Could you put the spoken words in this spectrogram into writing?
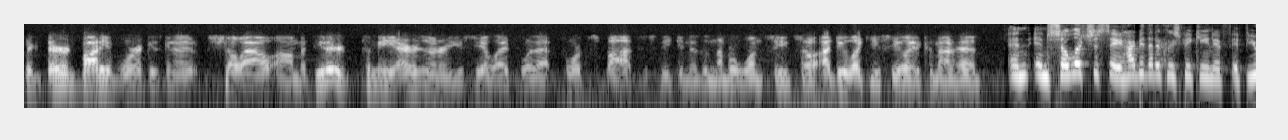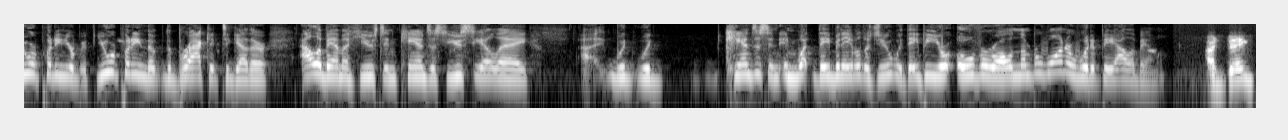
their, their body of work is going to show out. Um, it's either to me Arizona or UCLA for that fourth spot to sneak in as the number one seed. So I do like UCLA to come out ahead. And and so let's just say hypothetically speaking, if, if you were putting your if you were putting the, the bracket together, Alabama, Houston, Kansas, UCLA, uh, would would Kansas and, and what they've been able to do, would they be your overall number one or would it be Alabama? I think,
